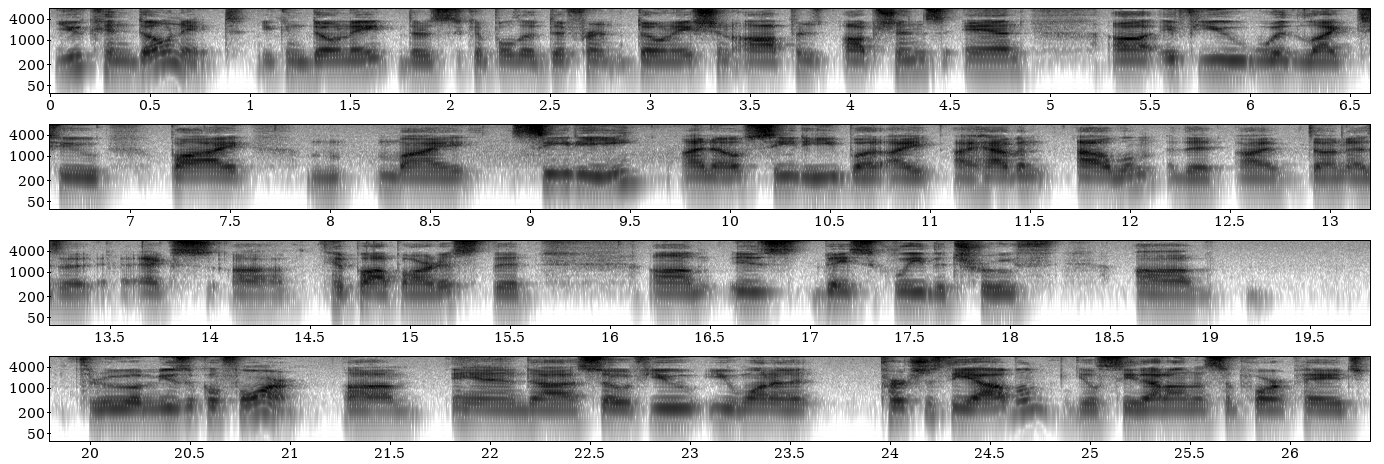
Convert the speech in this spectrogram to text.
you can donate. You can donate. There's a couple of different donation op- options. And uh, if you would like to buy m- my CD, I know CD, but I, I have an album that I've done as an ex uh, hip hop artist that um, is basically the truth uh, through a musical form. Um, and uh, so if you, you want to purchase the album, you'll see that on the support page.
